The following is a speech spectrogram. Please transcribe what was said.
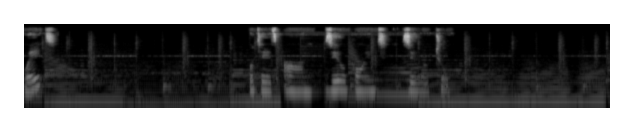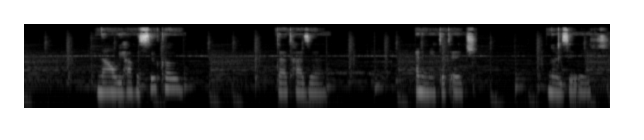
weight. Put it on 0.02. Now we have a circle that has a animated edge, noisy edge.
